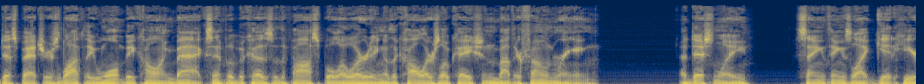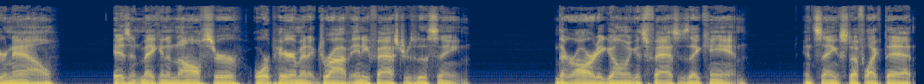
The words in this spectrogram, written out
Dispatchers likely won't be calling back simply because of the possible alerting of the caller's location by their phone ringing. Additionally, saying things like get here now isn't making an officer or paramedic drive any faster to the scene. They're already going as fast as they can, and saying stuff like that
